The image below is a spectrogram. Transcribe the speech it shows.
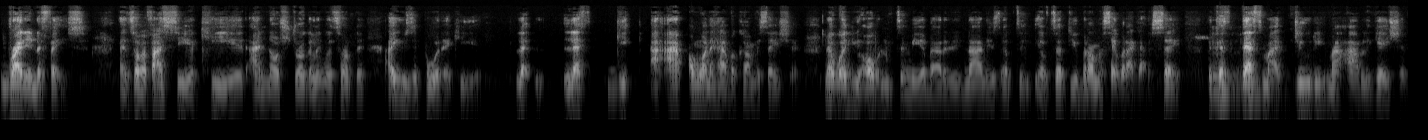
right in the face. And so if I see a kid I know struggling with something, I usually pull that kid. Let let's get. I I, want to have a conversation. Now whether you open up to me about it or not is up to it's up to you. But I'm gonna say what I gotta say because Mhm. that's my duty, my obligation.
